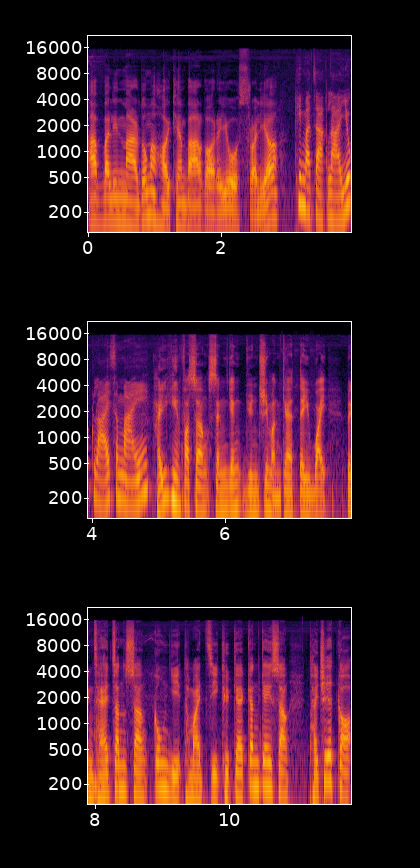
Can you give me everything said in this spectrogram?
اولین مردم حاکم بر قاره استرالیا ที่มาจากหลายยุคหลายสมัย 喺宪法上承认原住民嘅地位，并且喺真相、公义同埋自决嘅根基上提出一个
